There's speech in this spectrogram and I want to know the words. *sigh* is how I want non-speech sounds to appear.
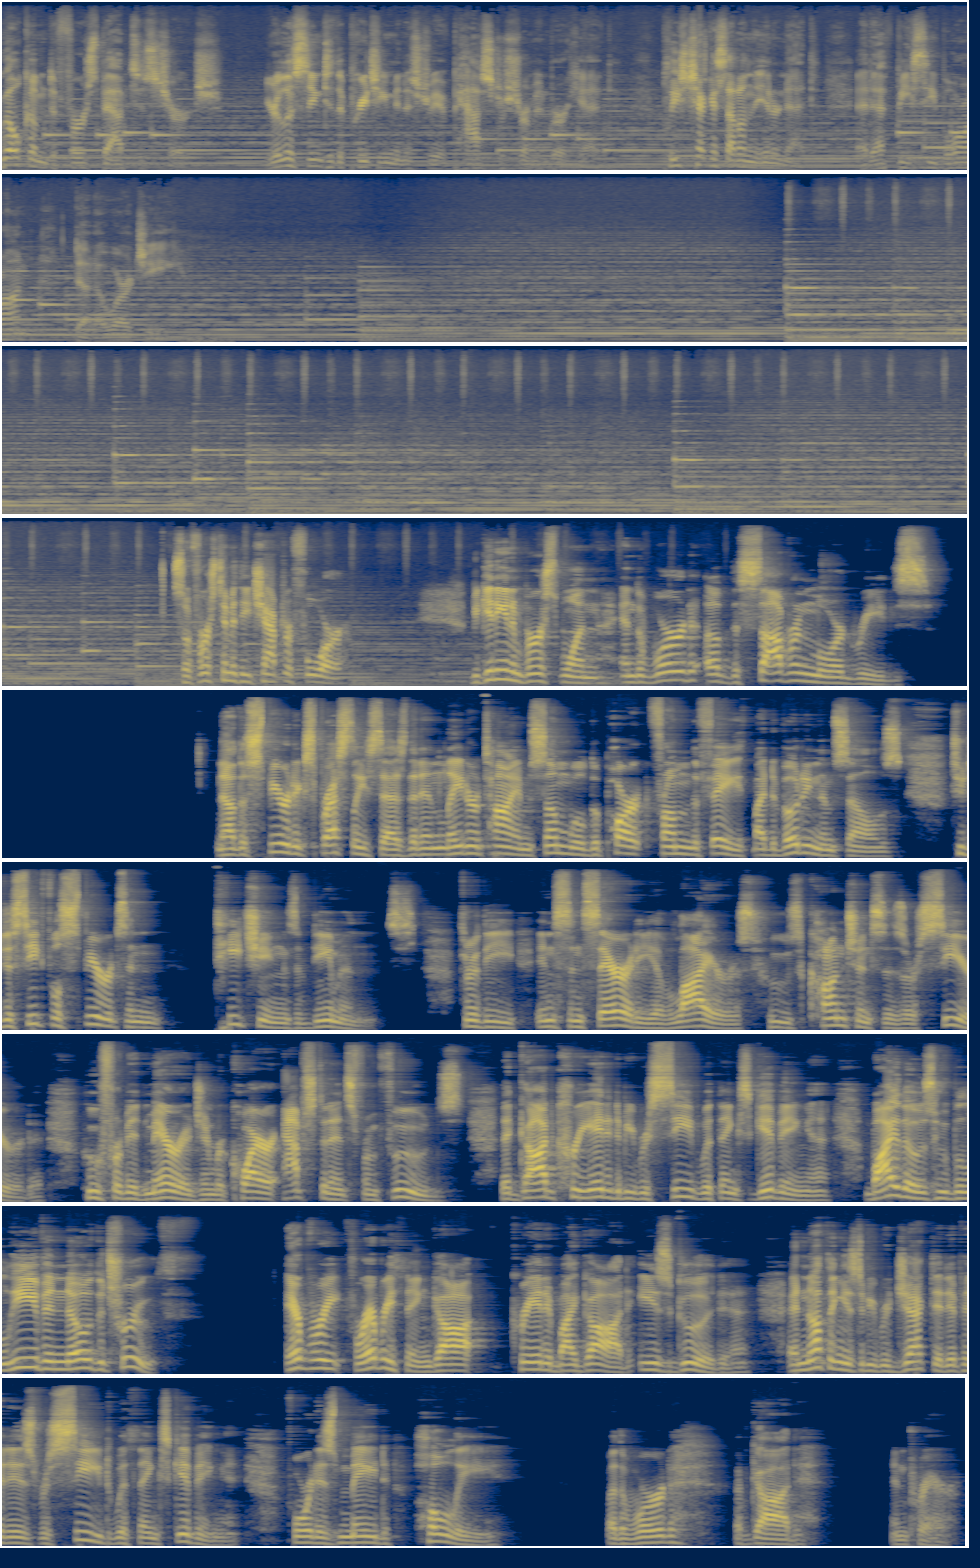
Welcome to First Baptist Church. You're listening to the preaching ministry of Pastor Sherman Burkhead. Please check us out on the internet at fbcboron.org. So 1 Timothy chapter 4, beginning in verse 1, and the word of the sovereign Lord reads Now the Spirit expressly says that in later times some will depart from the faith by devoting themselves to deceitful spirits and teachings of demons, through the insincerity of liars whose consciences are seared, who forbid marriage and require abstinence from foods that God created to be received with thanksgiving by those who believe and know the truth. Every, for everything God created by God is good, and nothing is to be rejected if it is received with thanksgiving, for it is made holy by the word of God and prayer.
